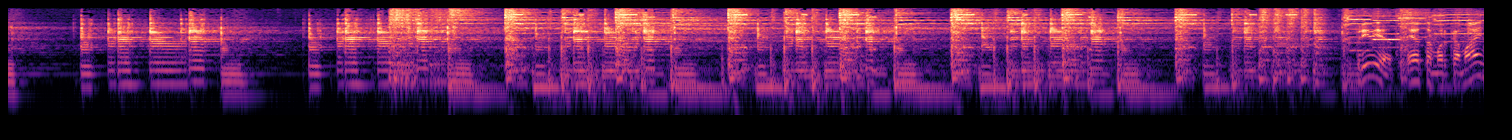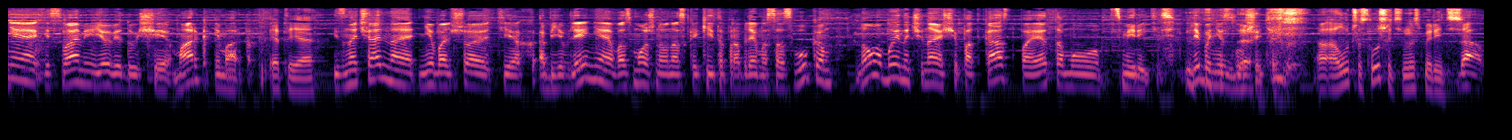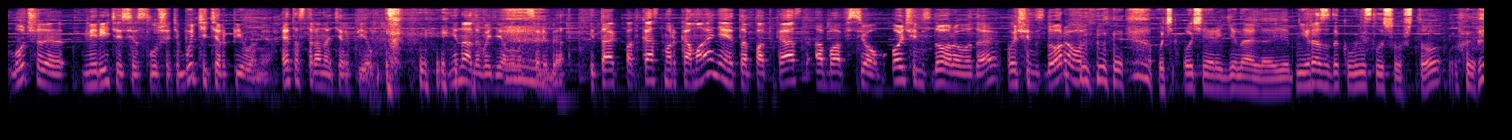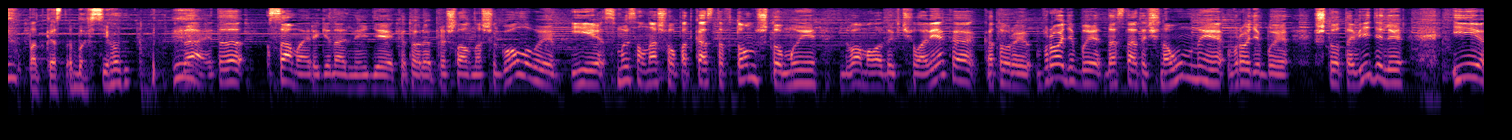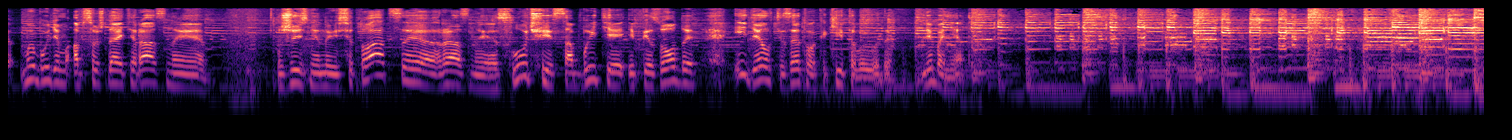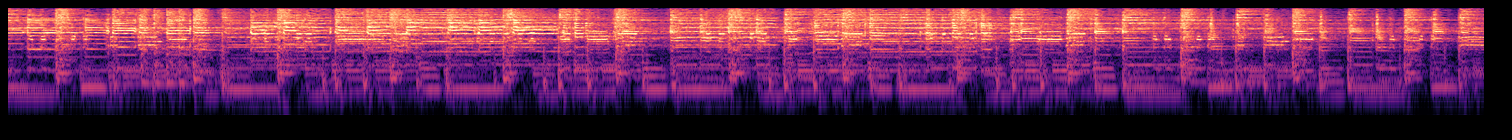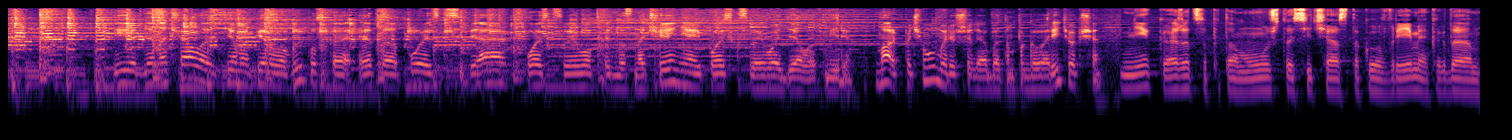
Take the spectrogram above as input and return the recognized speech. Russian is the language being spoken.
mm-hmm. Это Маркомания, и с вами ее ведущие Марк и Марк. Это я. Изначально небольшое тех объявление, возможно, у нас какие-то проблемы со звуком, но мы начинающий подкаст, поэтому смиритесь, либо не слушайте. А, а лучше слушайте, но смиритесь. Да, лучше миритесь и слушайте, будьте терпилами. Это страна терпил. Не надо выделываться, ребят. Итак, подкаст Маркомания — это подкаст обо всем. Очень здорово, да? Очень здорово. Очень оригинально. Я ни разу такого не слышал, что подкаст обо всем. Да, это самая оригинальная идея, которая пришла в наши головы. И смысл нашего подкаста в том, что мы два молодых человека, которые вроде бы достаточно умные, вроде бы что-то видели, и мы будем обсуждать разные жизненные ситуации, разные случаи, события, эпизоды и делать из этого какие-то выводы. Либо нет. Для начала тема первого выпуска — это поиск себя, поиск своего предназначения и поиск своего дела в мире. Марк, почему мы решили об этом поговорить вообще? Мне кажется, потому что сейчас такое время, когда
